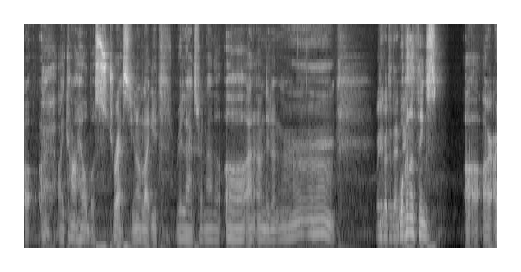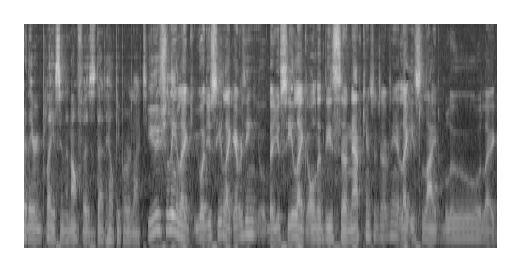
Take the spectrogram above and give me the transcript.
uh, I can't help but stress. You know, like you relax, Fernando. Uh, and, and then, mm. When you go to dentist. what kind of things uh, are are there in place in an office that help people relax? Usually, like what you see, like everything that you see, like all of these uh, napkins and everything, like is light blue, like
